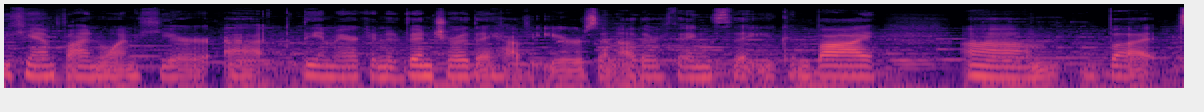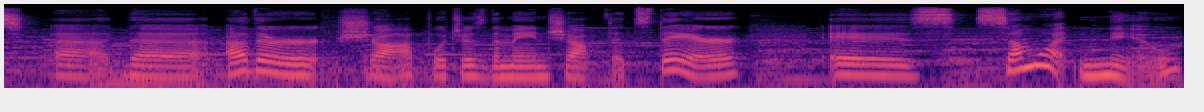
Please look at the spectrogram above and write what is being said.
you can find one here at the American Adventure. They have ears and other things that you can buy. Um, but uh, the other shop, which is the main shop that's there, is somewhat new.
